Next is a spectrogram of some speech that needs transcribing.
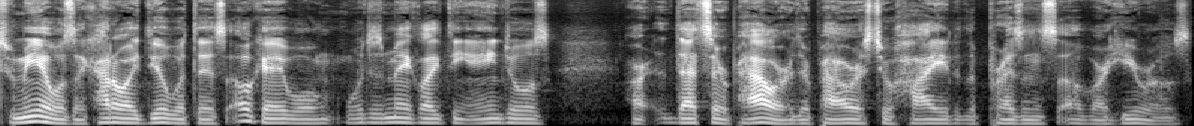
to me it was like how do I deal with this? Okay, well, we'll just make like the angels are that's their power. Their power is to hide the presence of our heroes.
